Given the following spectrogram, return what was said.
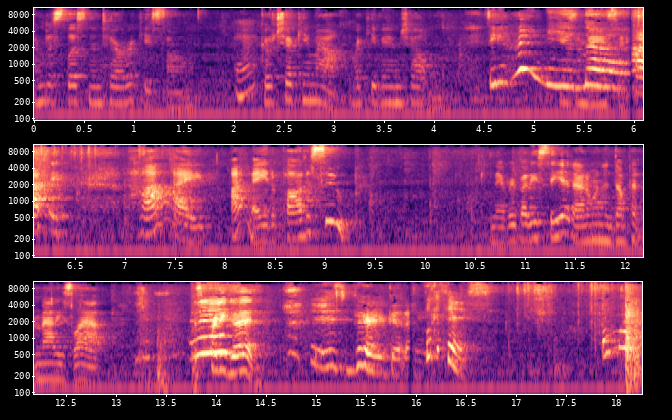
I'm just listening to a Ricky song. Mhm. Go check him out, Ricky Van Shelton. See, hi, He's Nina. amazing. Hi. Hi. I made a pot of soup. Can everybody see it? I don't want to dump it in Maddie's lap. It's pretty good. It's very good. Look at this. Oh my,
